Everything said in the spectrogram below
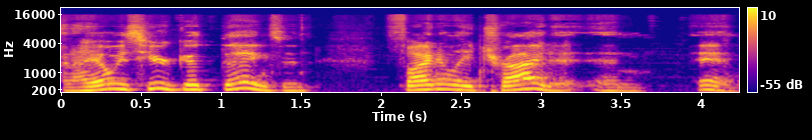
and i always hear good things and finally tried it and man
